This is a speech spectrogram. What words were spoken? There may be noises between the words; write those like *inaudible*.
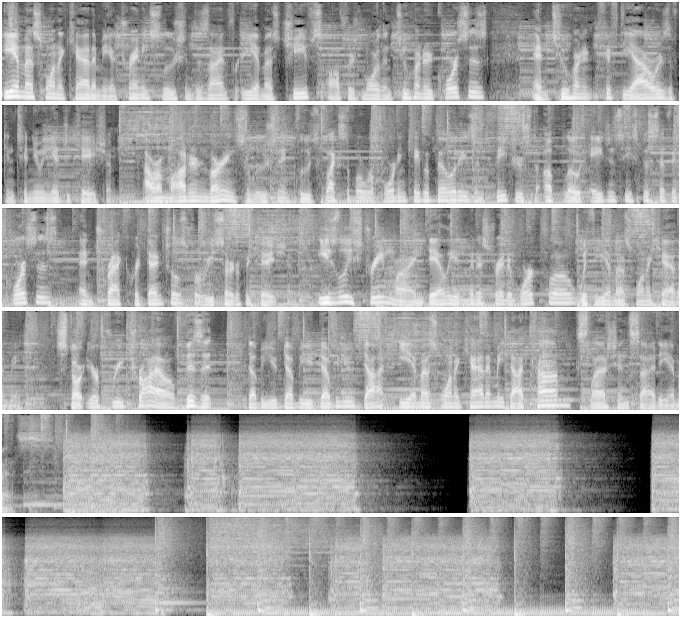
EMS One Academy, a training solution designed for EMS chiefs, offers more than 200 courses and 250 hours of continuing education. Our modern learning solution includes flexible reporting capabilities and features to upload agency specific courses and track credentials for recertification. Easily streamline daily administrative workflow with EMS One Academy. Start your free trial. Visit www.ems1academy.com slash inside EMS.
